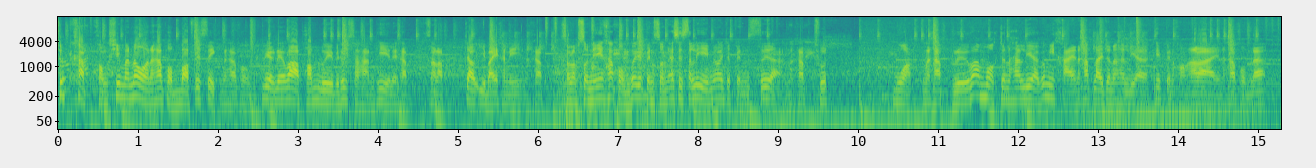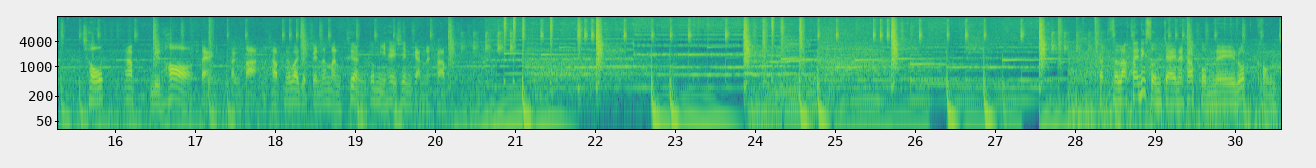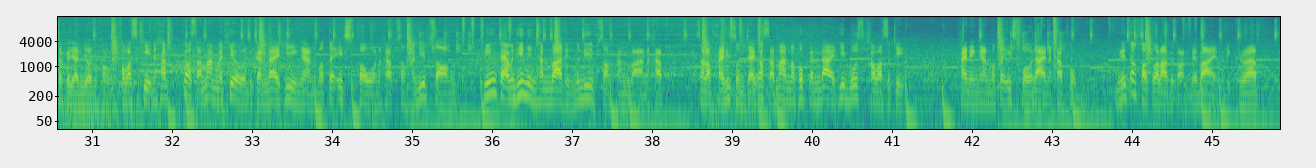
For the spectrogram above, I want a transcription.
ชุดขับของชิมาโน่นะครับผมบอร์ดฟิสิกส์นะครับผมเรียกได้ว่าพร้อมลุยไปทุกสถานที่เลยครับสำหรับเจ้า e-bike คันนี้นะครับสำหรับโซนนี้ครับผมก็จะเป็นโซนอ c เซสซอรี่ไม่ว่าจะเป็นเสื้อนะครับชุดหมวกนะครับหรือว่าหมวกจนฮาเลียก็มีขายนะครับลายจนฮาเลียที่เป็นของอะไรนะครับผมและโชคอัพหรือท่อแต่งต่างๆนะครับไม่ว่าจะเป็นน้ำมันเครื่องก็มีให้เช่นกันนะครับ สำหรับใครที่สนใจนะครับผมในรถของจักรยานยนต์ของคาวาซากินะครับก็สามารถมาเที่ยวกันได้ที่งาน Motor Expo นะครับ 2022 มีตั้งแต่วันที่ 1 ธันวาถึงวันที่ 12 ธันวานะครับสำหรับใครที่สนใจก็สามารถมาพบกันได้ที่บูธคาวาซากิภายในงาน Motor Expo ได้นะครับผม วันนี้ต้องขอตัวลาไปก่อน บ๊ายบาย สวัสดีครับ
